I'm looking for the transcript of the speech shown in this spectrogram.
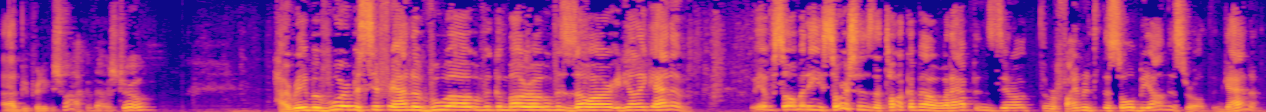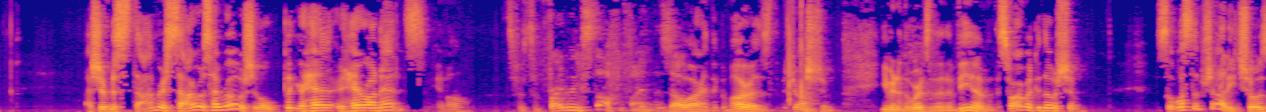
That'd be pretty geschmack if that was true. We have so many sources that talk about what happens, you know, the refinement of the soul beyond this world in Gehenna. Asher b'stamer saros harosh. It'll put your hair, hair on ends, you know. It's, it's some frightening stuff you find in the Zohar and the Gemaras, the Midrashim, even in the words of the Nevi'im and the Svarma Kedoshim. So what's the pshat? He chose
